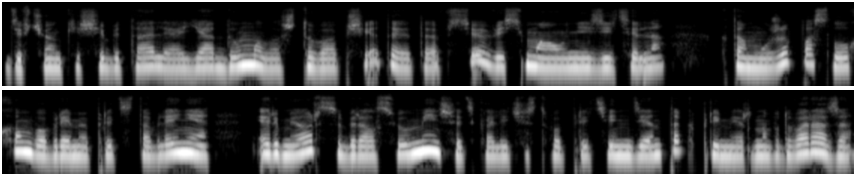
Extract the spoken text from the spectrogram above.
Девчонки щебетали, а я думала, что вообще-то это все весьма унизительно. К тому же, по слухам, во время представления Эрмиор собирался уменьшить количество претенденток примерно в два раза.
